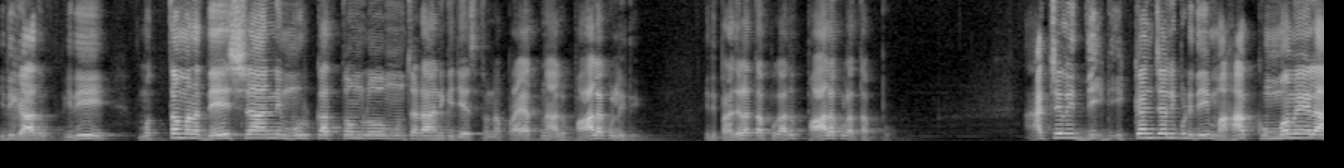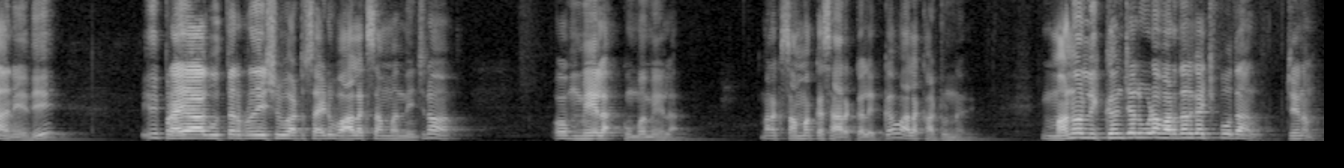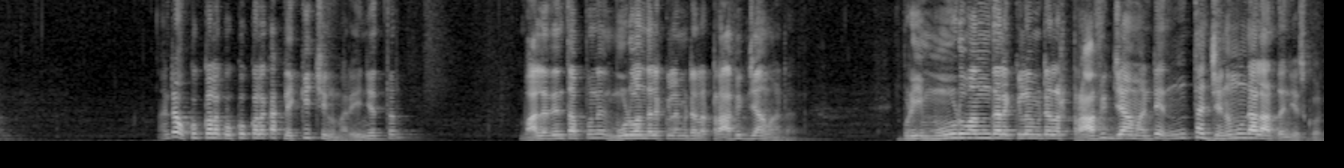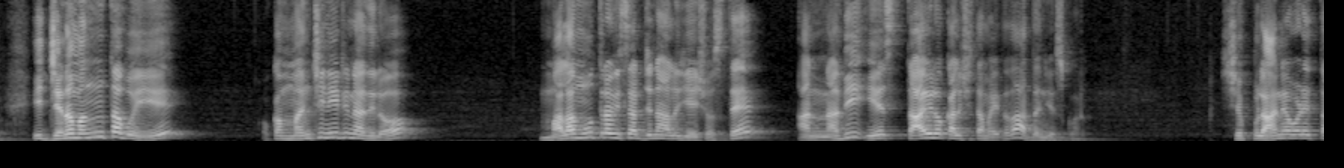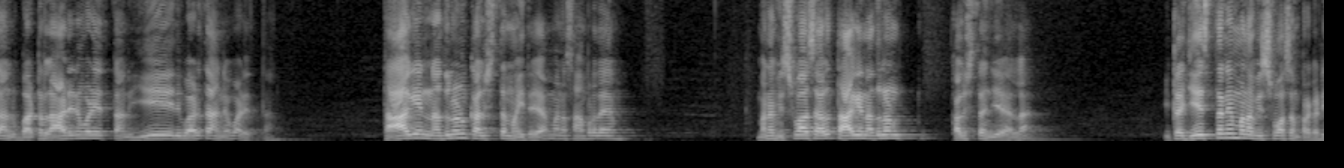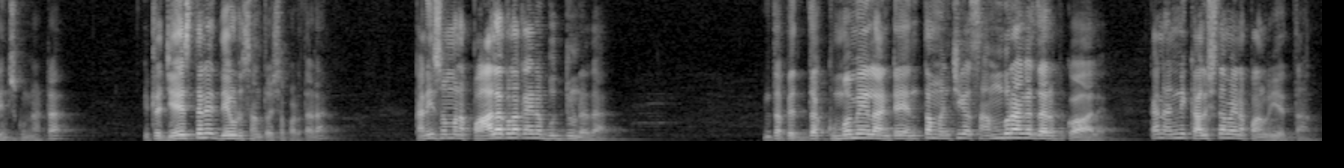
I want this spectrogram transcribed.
ఇది కాదు. ఇది మొత్తం మన దేశాన్ని మూర్ఖత్వంలో ముంచడానికి చేస్తున్న ప్రయత్నాలు పాలకులు ఇది. ఇది ప్రజల తప్పు కాదు పాలకుల తప్పు. యాక్చువల్లీ ది ఇక్కంచెల్ ఇప్పుడు ఇది మహాకుంభమేళ అనేది. ఇది ప్రయాగ్ ఉత్తరప్రదేశ్ అటు సైడ్ వాళ్ళకు సంబంధించిన ఓ మేళ కుంభమేళ. మనకు సమ్మక్క సారక్క లెక్క వాళ్ళకి అటు ఉన్నది. మనోళ్ళు ఇక్కంచెలు కూడా వరదలు గచ్చిపోతాను జనం. అంటే ఒక్కొక్కరికి ఒక్కొక్కరికి అట్లా ఎక్కిచ్చిండు మరి ఏం చేస్తారు? వాళ్ళదేం తప్పు ఉన్నది మూడు వందల కిలోమీటర్ల ట్రాఫిక్ జామ్ అట ఇప్పుడు ఈ మూడు వందల కిలోమీటర్ల ట్రాఫిక్ జామ్ అంటే ఎంత జనం ఉండాలో అర్థం చేసుకోవాలి ఈ జనం అంతా పోయి ఒక మంచినీటి నదిలో మలమూత్ర విసర్జనాలు చేసి వస్తే ఆ నది ఏ స్థాయిలో కలుషితం అవుతుందో అర్థం చేసుకోరు. చెప్పులు ఆనే పడేస్తాను బట్టలు ఆడిన పడేస్తాను ఏది పడితే ఆనే పడేస్తాను తాగే నదులను కలుషితం అవుతాయా మన సాంప్రదాయం? మన విశ్వాసాలు తాగే నదులను కలుషితం చేయాలా? ఇట్లా చేస్తేనే మన విశ్వాసం ప్రకటించుకున్నట్ట? ఇట్లా చేస్తేనే దేవుడు సంతోషపడతాడా? కనీసం మన పాలకులకైనా బుద్ధి ఉండదా? ఇంత పెద్ద కుంభమేళ అంటే ఎంత మంచిగా సంబరంగా జరుపుకోవాలి. కానీ అన్ని కలుషితమైన పనులు చేస్తాను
